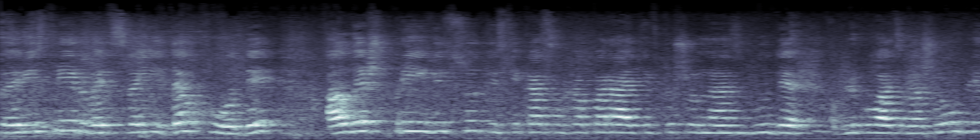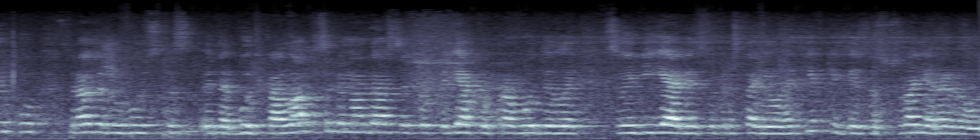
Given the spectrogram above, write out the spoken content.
реєструвати свої доходи, але ж при відсутності касових апаратів, то, що у нас буде облікуватися в нашому обліку, зразу ж буде, буде колапс законодавства, тобто як ви проводили свою діяльність використання логотипки без застосування РРО.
